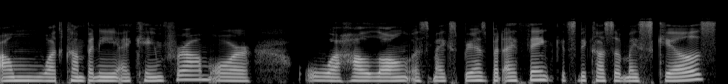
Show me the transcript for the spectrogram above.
um what company I came from or how long was my experience, but I think it's because of my skills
